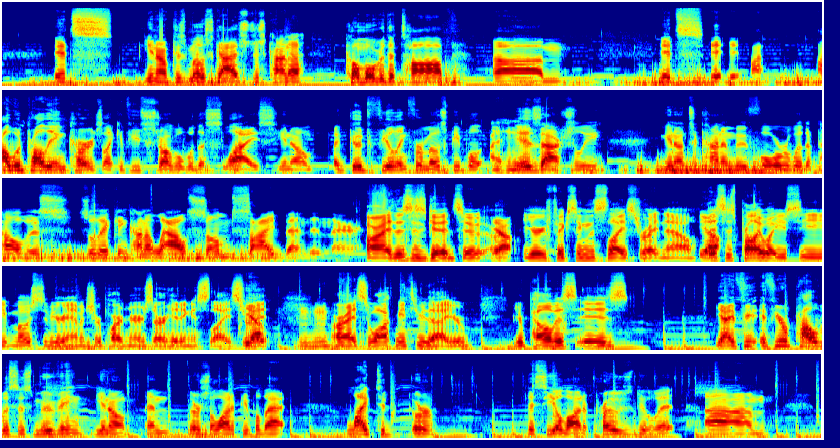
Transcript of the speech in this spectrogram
It's, you know, because most guys just kind of come over the top. Um, it's, it, it, I, I would probably encourage, like, if you struggle with a slice, you know, a good feeling for most people mm-hmm. is actually, you know, to kind of move forward with the pelvis so they can kind of allow some side bend in there. All right, this is good. So uh, yeah. you're fixing the slice right now. Yeah. This is probably what you see most of your amateur partners are hitting a slice, right? Yep. Mm-hmm. All right, so walk me through that. Your your pelvis is yeah, if you if your pelvis is moving, you know, and there's a lot of people that like to or they see a lot of pros do it, um,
